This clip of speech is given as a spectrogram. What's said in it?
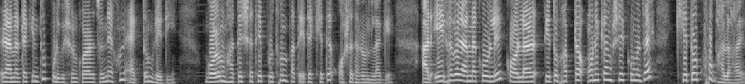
রান্নাটা কিন্তু পরিবেশন করার জন্য এখন একদম রেডি গরম ভাতের সাথে প্রথম পাতে এটা খেতে অসাধারণ লাগে। আর এইভাবে রান্না করলে করলার তেতো ভাবটা অনেকাংশে কমে যায়, খেতেও খুব ভালো হয়।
